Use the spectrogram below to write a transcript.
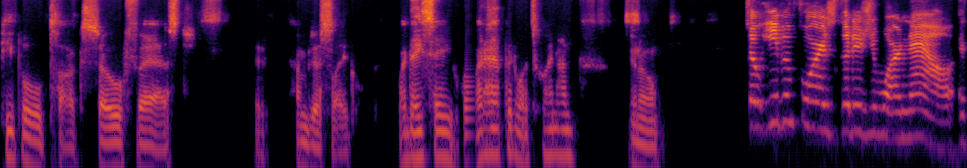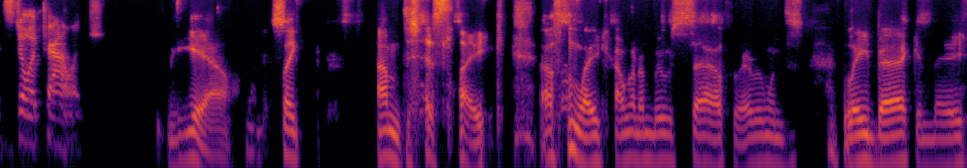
people talk so fast i'm just like what they say? What happened? What's going on? You know? So even for as good as you are now it's still a challenge. Yeah. It's like I'm just like I'm like I want to move south where everyone's laid back and they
